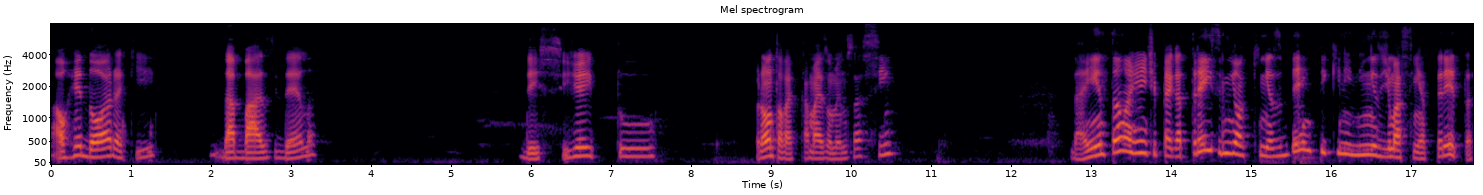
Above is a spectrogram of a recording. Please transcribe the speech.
ao redor aqui da base dela. Desse jeito. Pronto, vai ficar mais ou menos assim. Daí então a gente pega três minhoquinhas bem pequenininhas de massinha preta.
